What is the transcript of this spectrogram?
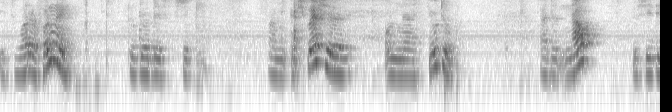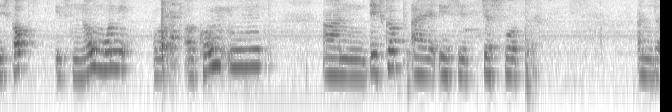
It's very funny to do this trick, and especially on YouTube. And now you see this cup. It's no money or a coin in it, and this cup uh, is it just water. And uh,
